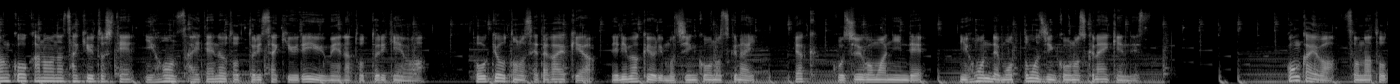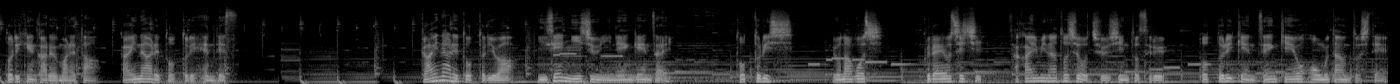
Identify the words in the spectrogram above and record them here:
観光可能な砂丘として日本最大の鳥取砂丘で有名な鳥取県は東京都の世田谷区や練馬区よりも人口の少ない約55万人で日本で最も人口の少ない県です。今回はそんな鳥取県から生まれたガイナーレ鳥取編です。ガイナーレ鳥取は2022年現在鳥取市米子市倉吉市境港市を中心とする鳥取県全県をホームタウンとして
